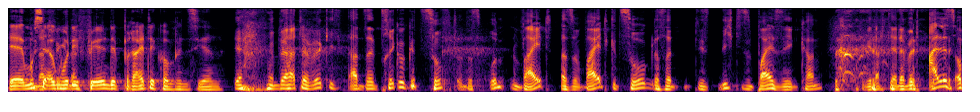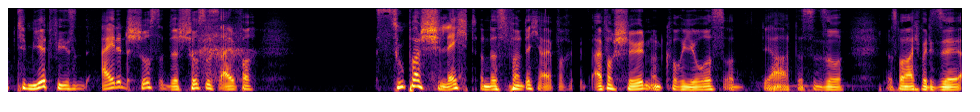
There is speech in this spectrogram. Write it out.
Ja, er muss ja irgendwo die fehlende Breite kompensieren. Ja, und da hat er wirklich an seinem Trikot gezupft und das unten weit, also weit gezogen, dass er nicht diesen Ball sehen kann. Ich gedacht, ja, da wird alles optimiert für diesen einen Schuss und der Schuss ist einfach super schlecht und das fand ich einfach einfach schön und kurios und ja, das sind so, das war manchmal diese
